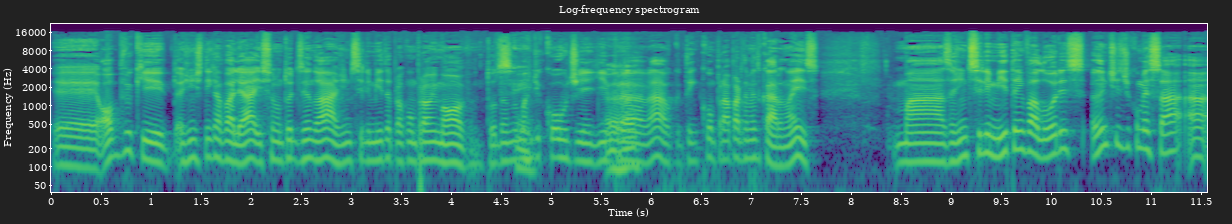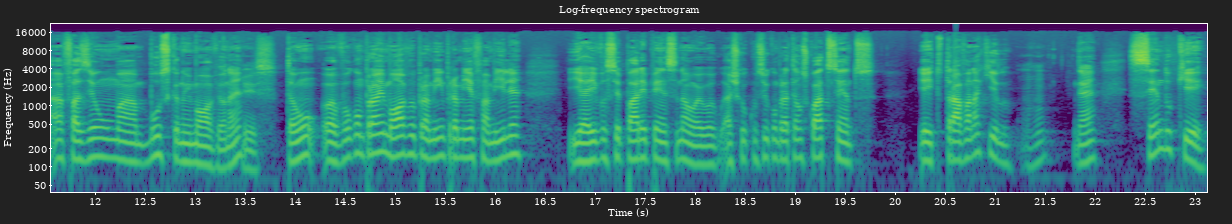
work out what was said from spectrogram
É óbvio que a gente tem que avaliar, isso eu não estou dizendo, ah, a gente se limita para comprar um imóvel. Estou dando Sim. uma de coaching aqui uhum. para, ah, tem que comprar apartamento caro, não é isso. Mas a gente se limita em valores antes de começar a, a fazer uma busca no imóvel, né? Isso. Então, eu vou comprar um imóvel para mim e para minha família, e aí você para e pensa, não, eu acho que eu consigo comprar até uns 400. E aí tu trava naquilo. Uhum né? Sendo que,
